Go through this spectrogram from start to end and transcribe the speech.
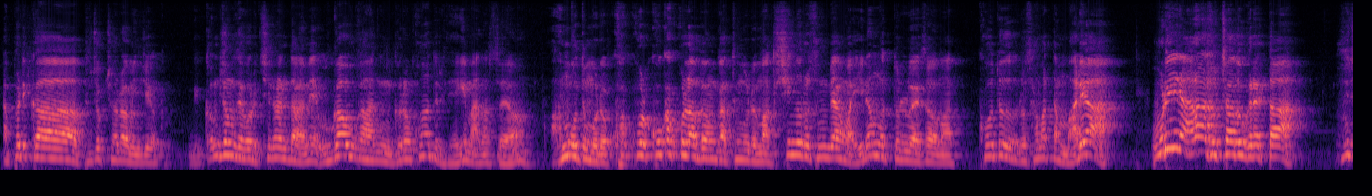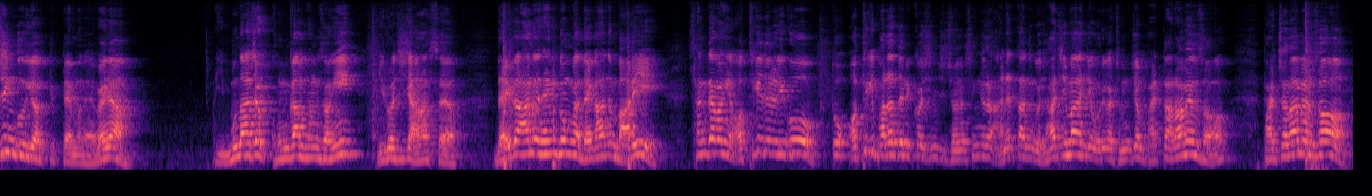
아프리카 부족처럼 이제 검정색으로 칠한 다음에 우가우가 하는 그런 코너들이 되게 많았어요. 아무것도 모르고 코카콜라, 코카콜라 병 같은 거를 막 신으로 숭배하고 막 이런 것들로 해서 막 코드로 삼았단 말이야. 우리나라조차도 그랬다. 후진국이었기 때문에. 왜냐? 이 문화적 공감 형성이 이루어지지 않았어요. 내가 하는 행동과 내가 하는 말이 상대방이 어떻게 들리고 또 어떻게 받아들일 것인지 전혀 생각을 안 했다는 거죠. 하지만 이제 우리가 점점 발달하면서 발전하면서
